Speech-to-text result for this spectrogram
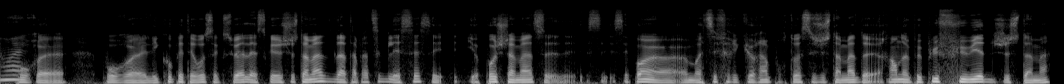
Ouais. pour, euh, pour euh, les couples hétérosexuels. Est-ce que justement, dans ta pratique de l'essai, il n'y a pas justement, c'est c'est- c'est pas un, un motif récurrent pour toi, c'est justement de rendre un peu plus fluide, justement,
